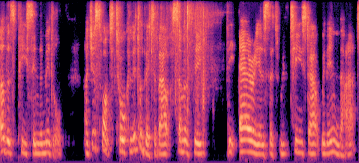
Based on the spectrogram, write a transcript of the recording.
others piece in the middle, I just want to talk a little bit about some of the, the areas that we've teased out within that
